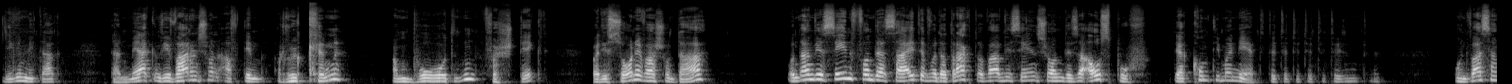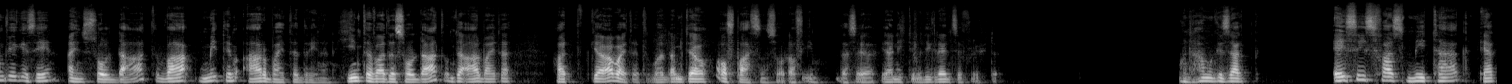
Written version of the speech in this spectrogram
gegen Mittag, dann merken wir, waren schon auf dem Rücken am Boden versteckt, weil die Sonne war schon da und dann wir sehen von der Seite, wo der Traktor war, wir sehen schon dieser Auspuff, der kommt immer näher. Und was haben wir gesehen? Ein Soldat war mit dem Arbeiter drinnen. Hinter war der Soldat und der Arbeiter hat gearbeitet, damit er aufpassen soll auf ihm, dass er ja nicht über die Grenze flüchtet. Und haben gesagt, es ist fast Mittag, er,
